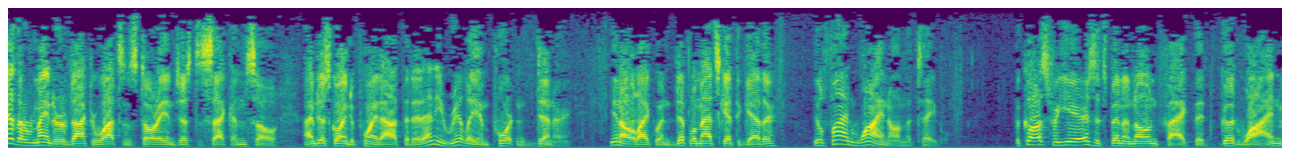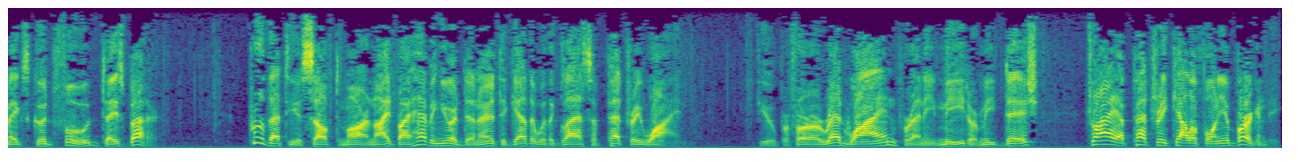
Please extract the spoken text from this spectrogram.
Hear the remainder of Dr. Watson's story in just a second, so I'm just going to point out that at any really important dinner, you know, like when diplomats get together, you'll find wine on the table. Because for years it's been a known fact that good wine makes good food taste better. Prove that to yourself tomorrow night by having your dinner together with a glass of Petri wine. If you prefer a red wine for any meat or meat dish, try a Petri California Burgundy.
